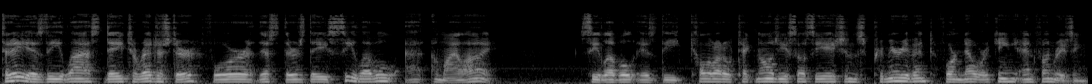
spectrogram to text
Today is the last day to register for this Thursday's Sea Level at a Mile High. Sea Level is the Colorado Technology Association's premier event for networking and fundraising.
